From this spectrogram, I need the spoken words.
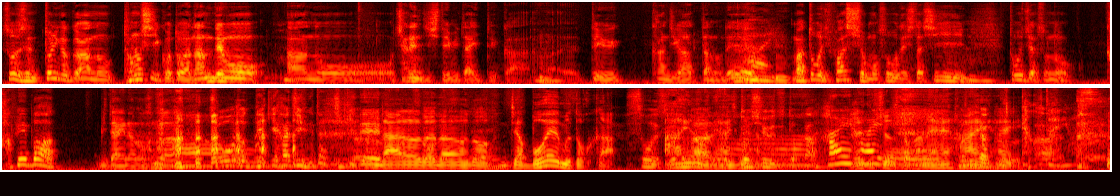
そうですね。とにかくあの楽しいことは何でもあのチャレンジしてみたいというか、っていう感じがあったので、はい。まあ、当時ファッションもそうでしたし、当時はそのカフェバーみたいなのが ちょうどでき始めた時期で。なるほどなるほど。じゃあボエムとかそうですねああいうのが出レ始めた。ッドシューズとか。はいはい。レッドシューズとかね。とにかく、はい。はい行ったことあります。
